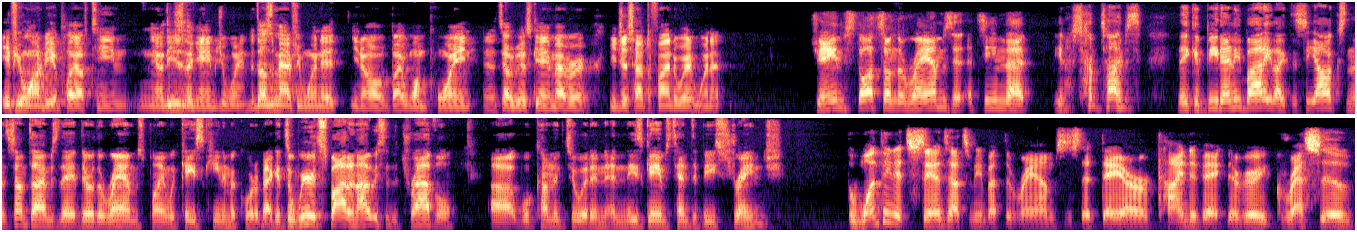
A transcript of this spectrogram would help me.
if you want to be a playoff team, you know these are the games you win. It doesn't matter if you win it, you know, by one point and it's the ugliest game ever. You just have to find a way to win it. James, thoughts on the Rams? A, a team that you know sometimes they could beat anybody like the Seahawks, and then sometimes they, they're the Rams playing with Case Keenum at quarterback. It's a weird spot, and obviously the travel uh, will come into it, and, and these games tend to be strange. The one thing that stands out to me about the Rams is that they are kind of a they're very aggressive,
